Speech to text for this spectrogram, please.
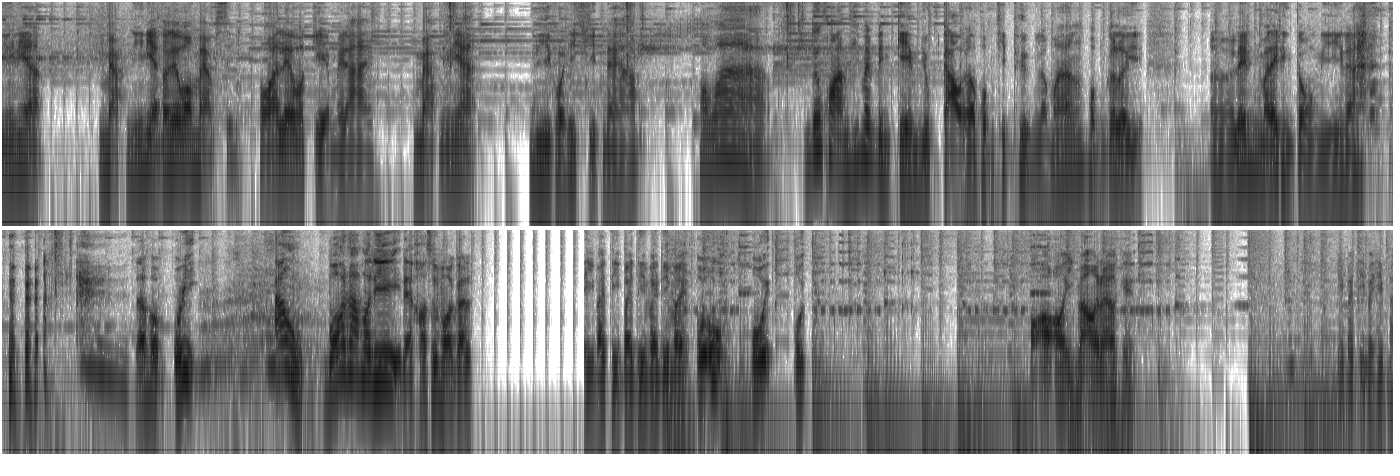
นี้เนี่ย แมปนี้เนี่ยต้องเรียกว่าแมปสิ เพราะว่าเรียกว่าเกมไม่ได้ แมปนี้เนี่ยดีกว่าที่คิดนะครับ เพราะว่าด้วยความที่มันเป็นเกมยุคเก่าแล้วผมคิดถึงแล้วมั้ง ผมก็เลยเออเล่นมาได้ถึงตรงนี้นะ แล้วผมอุ้ยเอ้าบอสมาพอดีเดี๋ยวขอสู้บอสก่อนตีไปตีไปตีไปตีไปโอ้ยโอ้ยโอ้ยเอ๋ออ๋อาอีกมาออกได้โอเคตีไปตีไปตีไป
